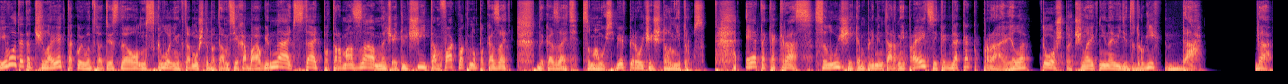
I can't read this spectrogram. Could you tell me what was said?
И вот этот человек такой вот, соответственно, он склонен к тому, чтобы там всех обогнать, встать по тормозам, начать учить, там факт в окно показать, доказать самому себе в первую очередь, что он не трус. Это как раз случай комплементарной проекции, когда, как правило, то, что человек ненавидит в других, да, да,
